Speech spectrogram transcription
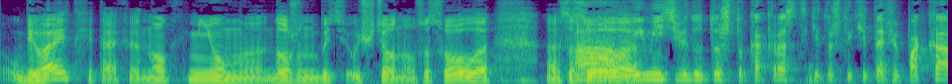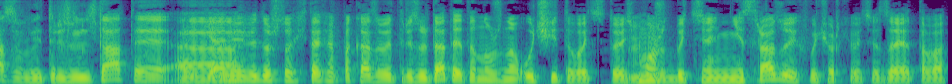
убивает Хитафи, но как минимум должен быть учтен у Сосуола. Э, Сосуола... А, вы имеете в виду то, что как раз-таки то, что Хитафи показывает результаты? А Я имею в виду, что Хитафи показывает результаты, это нужно учитывать. То есть, угу. может быть, не сразу их вычеркивать из-за этого,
